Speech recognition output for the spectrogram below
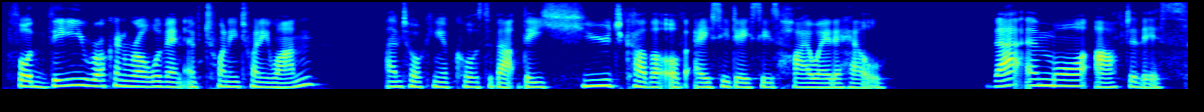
for the rock and roll event of 2021, I'm talking, of course, about the huge cover of ACDC's Highway to Hell. That and more after this.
